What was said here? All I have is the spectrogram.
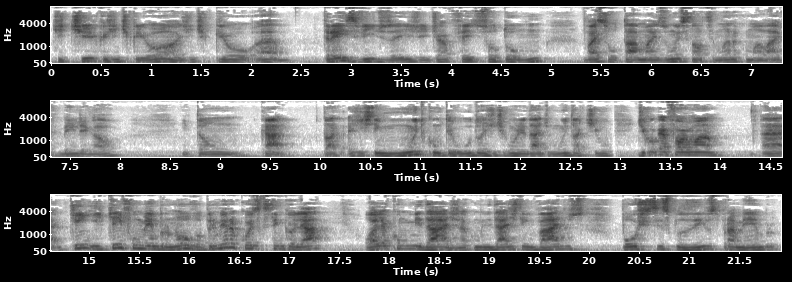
de TIR que a gente criou. A gente criou uh, três vídeos aí, a gente já fez, soltou um, vai soltar mais um esse final de semana com uma live bem legal. Então, cara, tá? a gente tem muito conteúdo, a gente é uma comunidade muito ativa. De qualquer forma, uh, quem, e quem for membro novo, a primeira coisa que você tem que olhar, olha a comunidade. Na comunidade tem vários posts exclusivos para membro,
